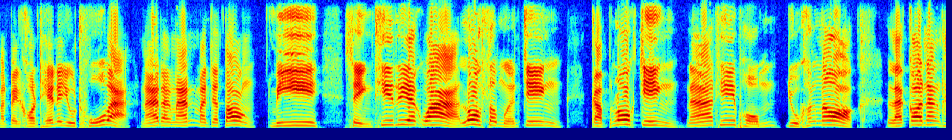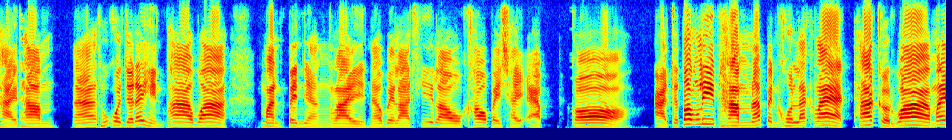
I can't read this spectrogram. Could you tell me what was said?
มันเป็นคอนเทนต์ใน YouTube อะนะดังนั้นมันจะต้องมีสิ่งที่เรียกว่าโลกเสมือนจริงกับโลกจริงนะที่ผมอยู่ข้างนอก แล้วก็นั่งถ่ายทำนะทุกคนจะได้เห็นภาพว่ามันเป็นอย่างไรนะเวลาที่เราเข้าไปใช้แอป ก็อาจจะต้องรีบทำนะเป็นคนแรก ๆ ถ้าเกิดว่าไม่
